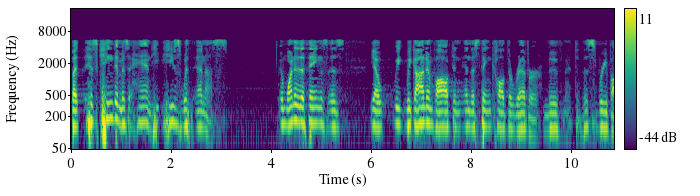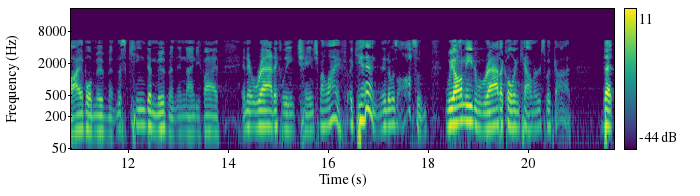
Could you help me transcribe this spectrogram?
But his kingdom is at hand. He, he's within us. And one of the things is, you know, we, we got involved in, in this thing called the River Movement, this revival movement, this kingdom movement in 95. And it radically changed my life again. And it was awesome. We all need radical encounters with God that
